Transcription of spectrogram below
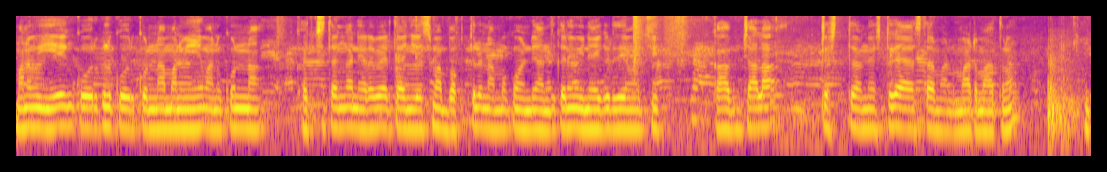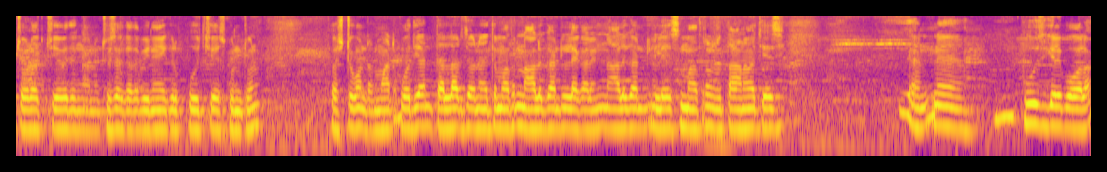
మనం ఏం కోరికలు కోరుకున్నా మనం ఏం అనుకున్నా ఖచ్చితంగా నెరవేరుతాయని చేసి మా భక్తుల నమ్మకం అండి. అందుకని వినాయకుడి ఏమొచ్చి కా- చాలా టెస్ట్ నెక్స్ట్గా వేస్తామన్నమాట మాత్రం చూడొచ్చు ఏ విధంగా చూసారు కదా వినాయకుడు పూజ చేసుకుంటూ ఫస్ట్ కొంటారు అనమాట ఉదయం తెల్లారుజామున అయితే మాత్రం నాలుగు గంటలు లేకాలండి. నాలుగు గంటలు లేచి మాత్రం తానవ చేసి వెంటనే పూజకి వెళ్ళిపోవాలా.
